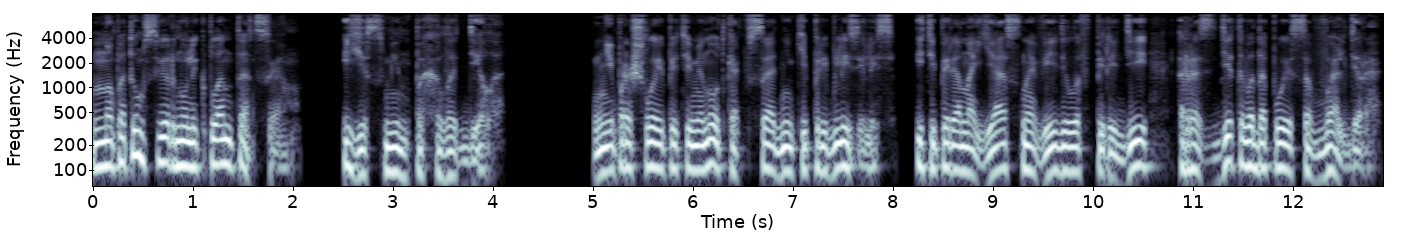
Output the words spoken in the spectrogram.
но потом свернули к плантациям, и Ясмин похолодела. Не прошло и пяти минут, как всадники приблизились, и теперь она ясно видела впереди раздетого до пояса Вальдера.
